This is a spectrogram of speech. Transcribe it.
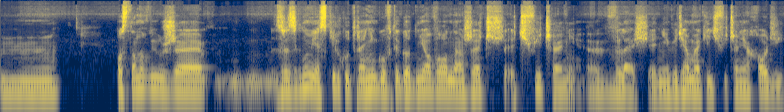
mm, Postanowił, że zrezygnuje z kilku treningów tygodniowo na rzecz ćwiczeń w lesie. Nie wiedziałem, o jakie ćwiczenia chodzi.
